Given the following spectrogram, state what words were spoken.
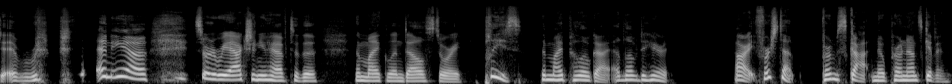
any uh, sort of reaction you have to the the Mike Lindell story, please, the My Pillow guy. I'd love to hear it. All right, first up from Scott. No pronouns given.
